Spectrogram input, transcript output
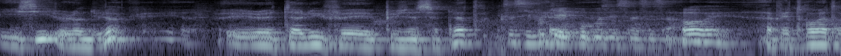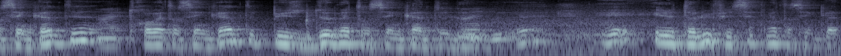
ici, le long du lac, et le talus fait plus de 7 mètres. Ça c'est vous qui avez proposé ça, c'est ça? Ah oui, ça fait 3,50 m, Ouais. 3,50 m plus 2,50 m de, Ouais. de- et, et le talus fait 7,50 m.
